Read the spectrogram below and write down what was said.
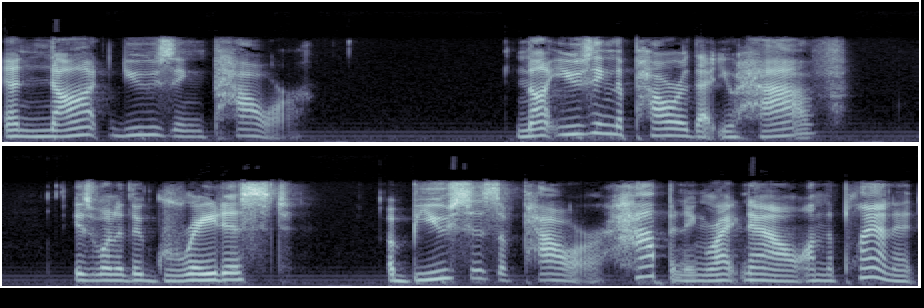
and not using power. Not using the power that you have is one of the greatest abuses of power happening right now on the planet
